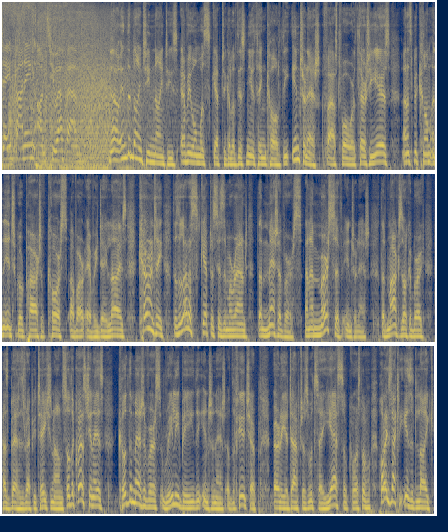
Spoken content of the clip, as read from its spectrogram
Dave Fanning on 2FM. Now, in the 1990s, everyone was skeptical of this new thing called the internet. Fast forward 30 years, and it's become an integral part, of course, of our everyday lives. Currently, there's a lot of skepticism around the metaverse, an immersive internet that Mark Zuckerberg has bet his reputation on. So the question is could the metaverse really be the internet of the future? Early adapters would say yes, of course, but what exactly is it like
